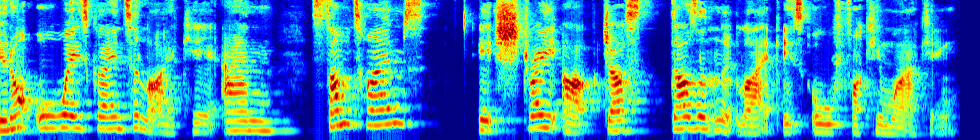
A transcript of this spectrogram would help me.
You're not always going to like it. And sometimes it straight up just doesn't look like it's all fucking working.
